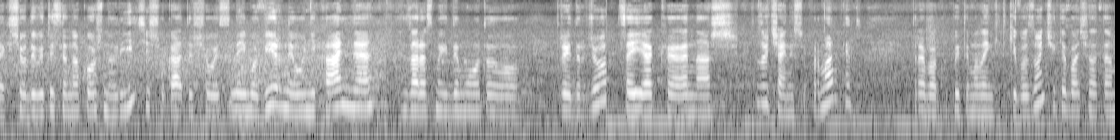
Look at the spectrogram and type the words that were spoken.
Якщо дивитися на кожну річ і шукати щось неймовірне, унікальне. Зараз ми йдемо до Trader Joe. Це як е, наш звичайний супермаркет. Треба купити маленький такий вазончик, я бачила там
